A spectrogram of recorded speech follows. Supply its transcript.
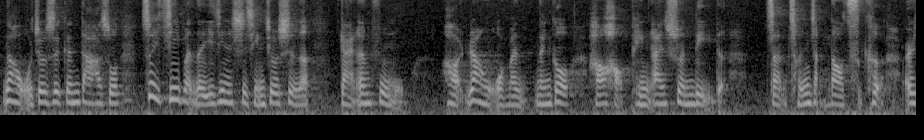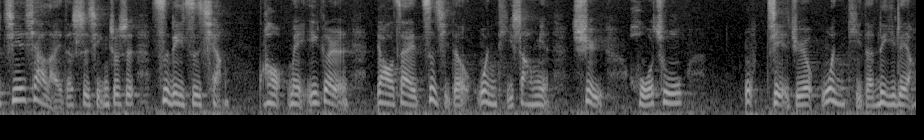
那我就是跟大家说，最基本的一件事情就是呢，感恩父母。好，让我们能够好好平安顺利的长成长到此刻，而接下来的事情就是自立自强。好，每一个人要在自己的问题上面去活出解决问题的力量。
